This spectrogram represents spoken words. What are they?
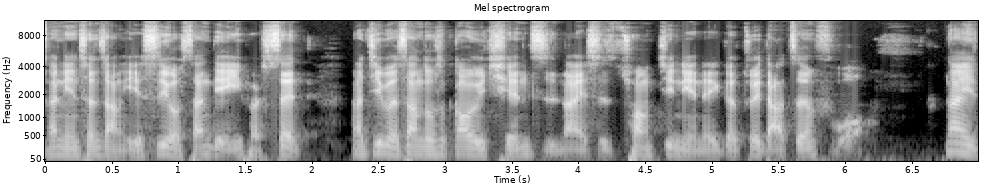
那年成长也是有三点一 percent，那基本上都是高于前值，那也是创近年的一个最大增幅哦。那以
